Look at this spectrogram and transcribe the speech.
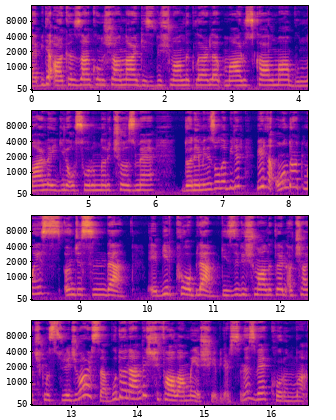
Ee, bir de arkanızdan konuşanlar, gizli düşmanlıklarla maruz kalma, bunlarla ilgili o sorunları çözme, döneminiz olabilir. Bir de 14 Mayıs öncesinden e, bir problem, gizli düşmanlıkların açığa çıkması süreci varsa bu dönemde şifalanma yaşayabilirsiniz ve korunma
